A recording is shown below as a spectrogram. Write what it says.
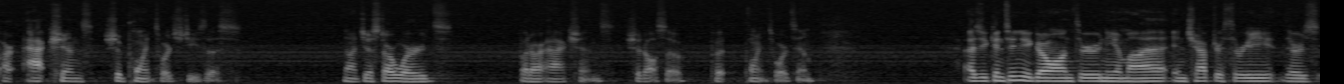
our actions should point towards Jesus. Not just our words, but our actions should also put, point towards him. As you continue to go on through Nehemiah, in chapter 3, there's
